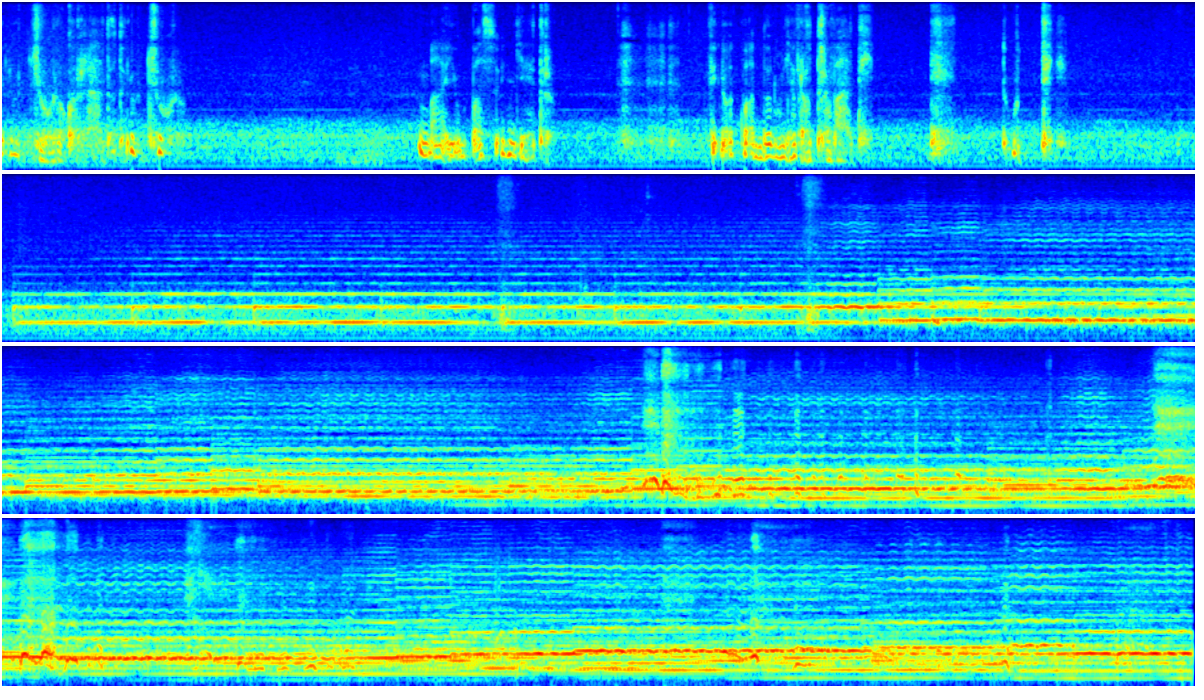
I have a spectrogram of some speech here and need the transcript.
Te lo giuro, Corrado, te lo giuro. Mai un passo indietro, fino a quando non li avrò trovati. Tutti.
